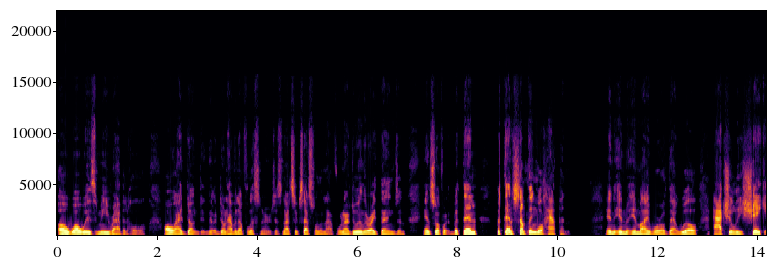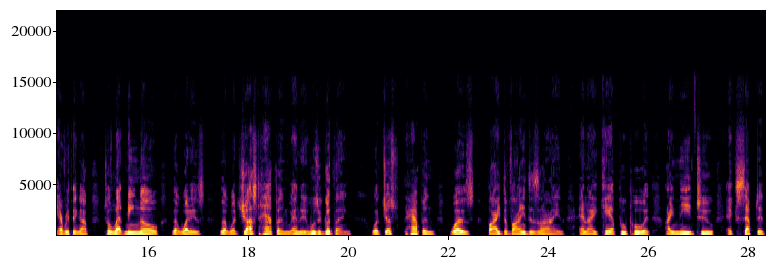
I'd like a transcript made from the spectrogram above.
oh woe is me rabbit hole. Oh, I don't don't have enough listeners. It's not successful enough. We're not doing the right things and and so forth. But then but then something will happen in in in my world that will actually shake everything up to let me know that what is that what just happened and it was a good thing what just happened was by divine design, and I can't poo poo it. I need to accept it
